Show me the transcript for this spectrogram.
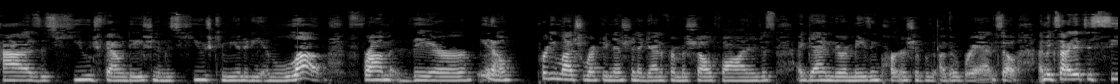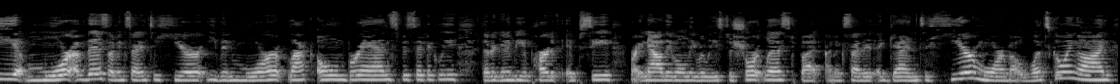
has this huge foundation and this huge community and love from their, you know, pretty much recognition again from Michelle Phan and just again their amazing partnership with other brands. So I'm excited to see more of this. I'm excited to hear even more black owned brands specifically that are going to be a part of Ipsy. Right now they've only released a short list, but I'm excited again to hear more about what's going on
